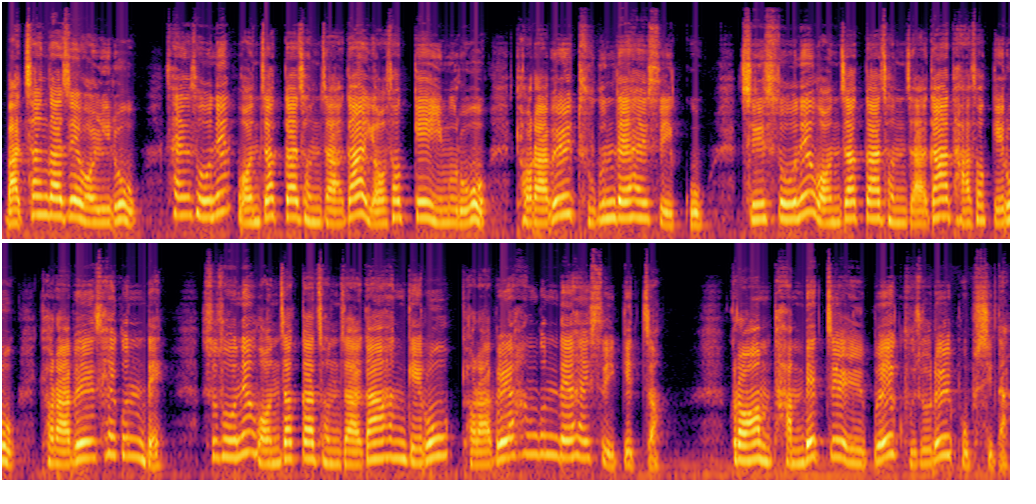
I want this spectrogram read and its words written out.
마찬가지의 원리로 산소는 원자과 전자가 6개이므로 결합을 두 군데 할 수 있고 질소는 원자과 전자가 5개로 결합을 세 군데, 수소는 원자과 전자가 한 개로 결합을 한 군데 할 수 있겠죠. 그럼 단백질 일부의 구조를 봅시다.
